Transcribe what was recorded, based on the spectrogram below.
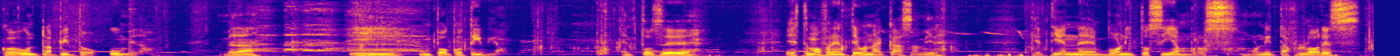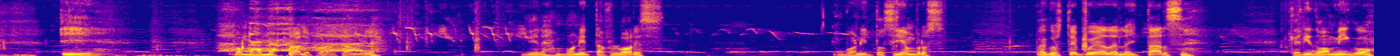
con un trapito húmedo, ¿verdad? Y un poco tibio. Entonces, estamos frente a una casa, mire, que tiene bonitos siembros, bonitas flores y vamos a mostrarle por acá, mire. Mire, bonitas flores, bonitos siembros, para que usted pueda deleitarse, querido amigo,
